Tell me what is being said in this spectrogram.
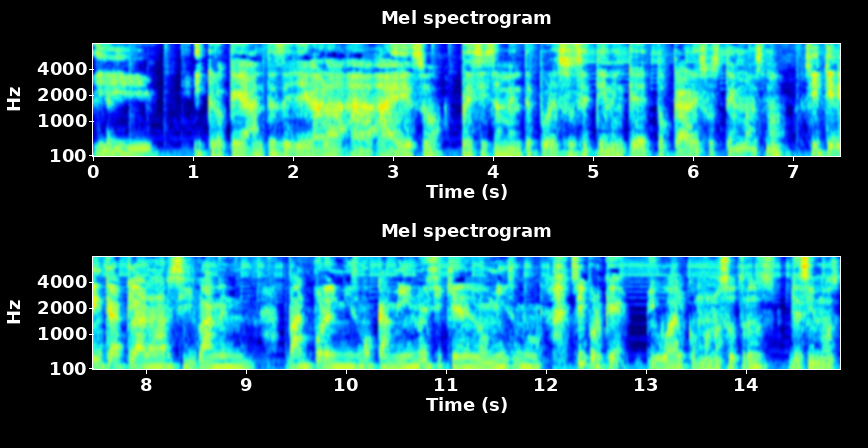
Y y creo que antes de llegar a, a, a, eso, precisamente por eso se tienen que tocar esos temas, ¿no? Sí, tienen que aclarar si van en, van por el mismo camino y si quieren lo mismo. Sí, porque igual como nosotros decimos,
